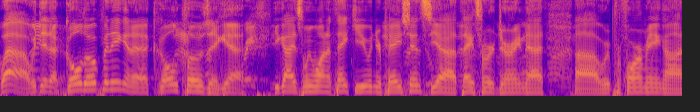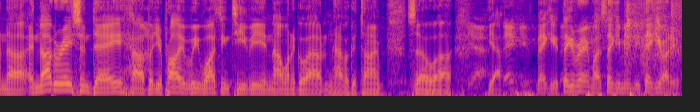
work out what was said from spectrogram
Wow, we did a gold opening and a gold closing. Yeah, you guys, we want to thank you and your patience. Yeah, thanks for during that. Uh, we're performing on uh, inauguration day, uh, but you'll probably be watching TV and not want to go out and have a good time. So, uh, yeah, thank you. thank you, thank you very much. Thank you, Mutiny. Thank you, audience.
